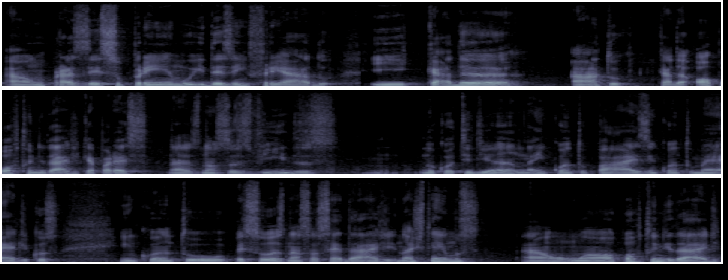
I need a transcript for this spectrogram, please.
a um prazer supremo e desenfreado. E cada ato, cada oportunidade que aparece nas nossas vidas, no cotidiano, né, enquanto pais, enquanto médicos, enquanto pessoas na sociedade, nós temos uma oportunidade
